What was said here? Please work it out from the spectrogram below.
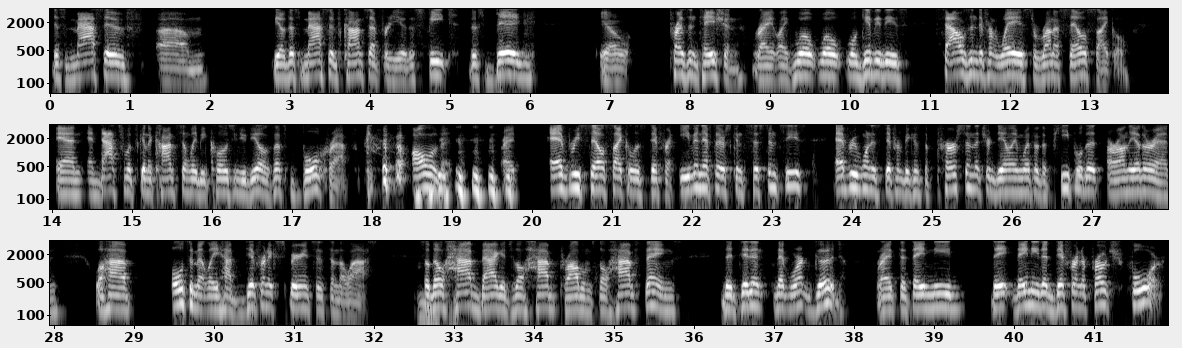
this massive um you know this massive concept for you this feat this big you know presentation right? Like we'll we'll we'll give you these thousand different ways to run a sales cycle and and that's what's going to constantly be closing you deals. That's bullcrap all of it right? Every sales cycle is different. Even if there's consistencies everyone is different because the person that you're dealing with or the people that are on the other end will have ultimately have different experiences than the last. So mm-hmm. they'll have baggage they'll have problems they'll have things that didn't that weren't good right? That they need they they need a different approach for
